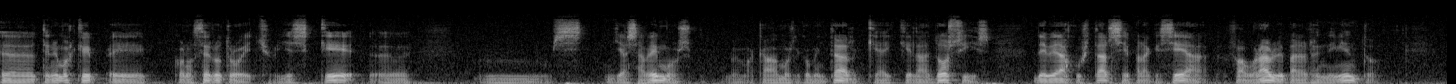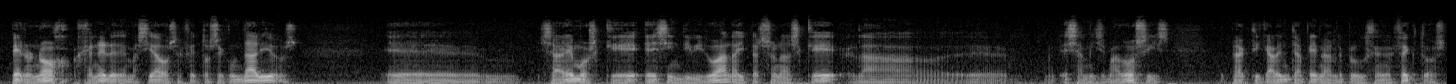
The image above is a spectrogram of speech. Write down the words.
eh, tenemos que eh, conocer otro hecho y es que eh, ya sabemos acabamos de comentar, que hay que la dosis debe ajustarse para que sea favorable para el rendimiento, pero no genere demasiados efectos secundarios. Eh, sabemos que es individual, hay personas que la, eh, esa misma dosis prácticamente apenas le producen efectos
